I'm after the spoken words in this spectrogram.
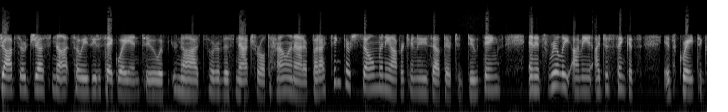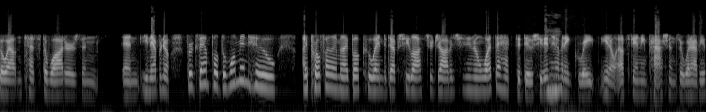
jobs are just not so easy to segue into if you're not sort of this natural talent at it. But I think there's so many opportunities out there to do things, and it's really. I mean, I just think it's it's great to go out and test the waters and and you never know. For example, the woman who I profile in my book who ended up she lost her job and she didn't know what the heck to do. She didn't mm-hmm. have any great, you know, outstanding passions or what have you.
